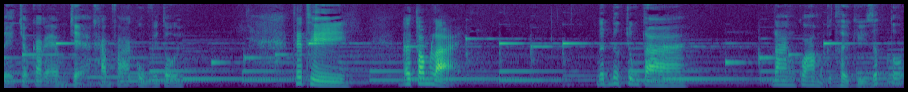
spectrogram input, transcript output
để cho các em trẻ khám phá cùng với tôi. Thế thì nói tóm lại đất nước chúng ta đang qua một cái thời kỳ rất tốt.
